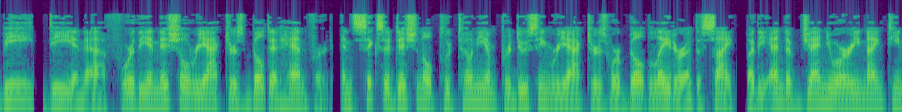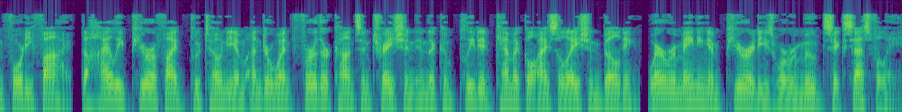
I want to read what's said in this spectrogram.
B, D and F were the initial reactors built at Hanford, and six additional plutonium-producing reactors were built later at the site. By the end of January 1945, the highly purified plutonium underwent further concentration in the completed chemical isolation building, where remaining impurities were removed successfully.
